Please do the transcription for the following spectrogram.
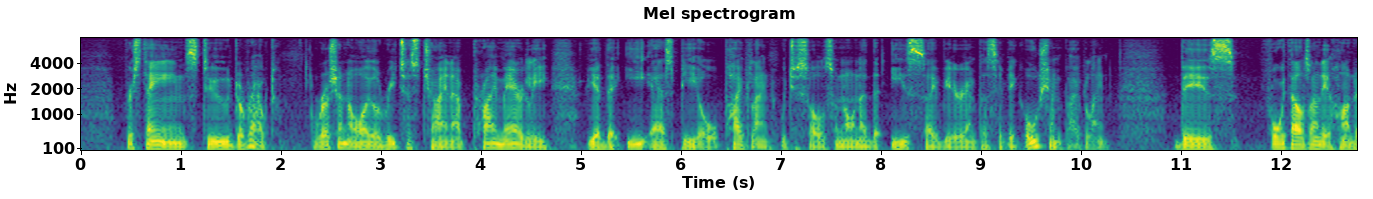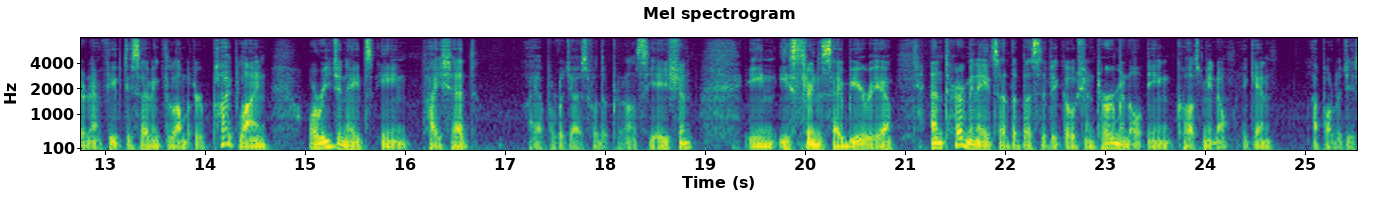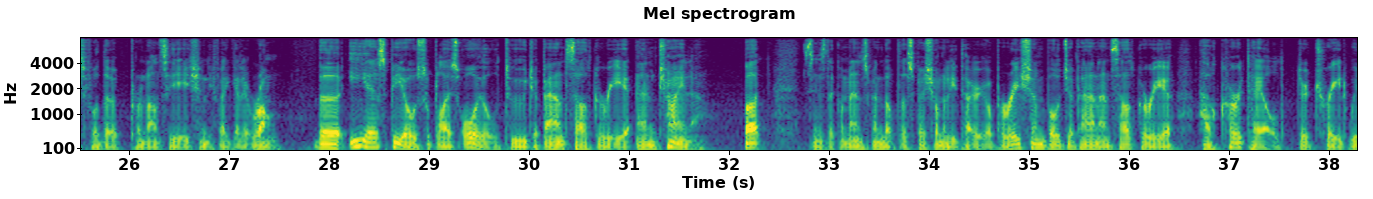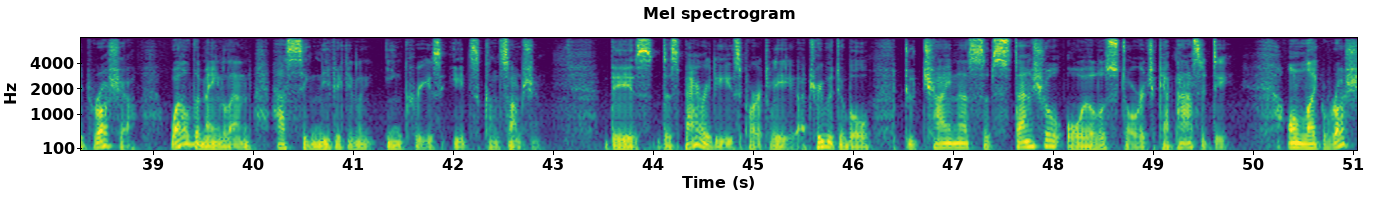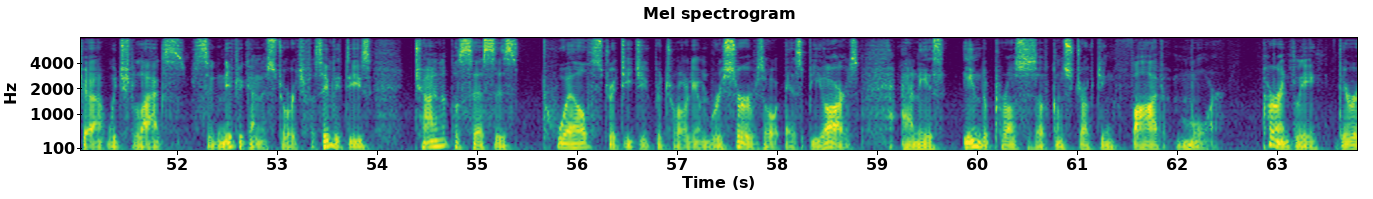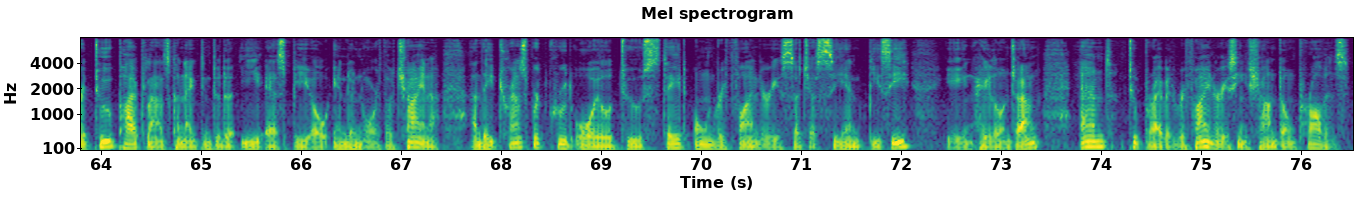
pertains to the route. Russian oil reaches China primarily via the ESPO pipeline, which is also known as the East Siberian Pacific Ocean Pipeline. This 4,857 kilometer pipeline originates in Taizhet, I apologize for the pronunciation, in eastern Siberia and terminates at the Pacific Ocean Terminal in Kozmino. Again, apologies for the pronunciation if I get it wrong. The ESPO supplies oil to Japan, South Korea, and China. But since the commencement of the special military operation, both Japan and South Korea have curtailed their trade with Russia, while the mainland has significantly increased its consumption. This disparity is partly attributable to China's substantial oil storage capacity. Unlike Russia, which lacks significant storage facilities, China possesses 12 strategic petroleum reserves, or SPRs, and is in the process of constructing five more. Currently, there are two pipelines connecting to the ESPO in the north of China, and they transport crude oil to state-owned refineries such as CNPC in Heilongjiang and to private refineries in Shandong province.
